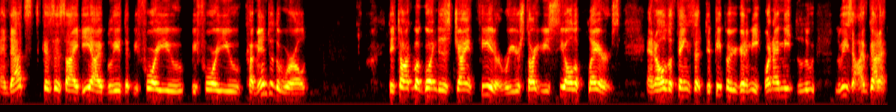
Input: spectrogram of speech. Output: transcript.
And that's because this idea i believe that before you before you come into the world they talk about going to this giant theater where you start you see all the players and all the things that the people you're going to meet. When i meet Lu- louisa i've got to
